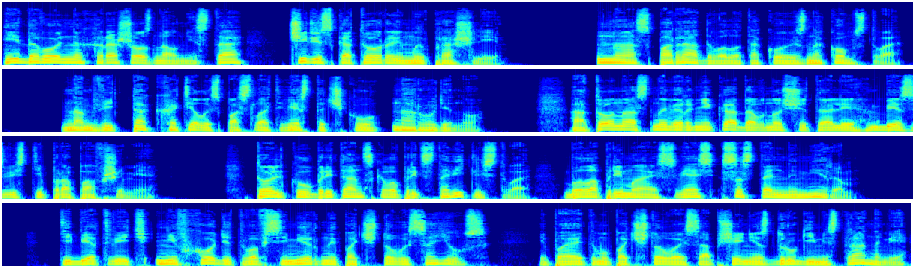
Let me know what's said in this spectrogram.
и довольно хорошо знал места, через которые мы прошли. Нас порадовало такое знакомство. Нам ведь так хотелось послать весточку на родину. А то нас наверняка давно считали без вести пропавшими. Только у британского представительства была прямая связь с остальным миром. Тибет ведь не входит во Всемирный почтовый союз, и поэтому почтовое сообщение с другими странами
